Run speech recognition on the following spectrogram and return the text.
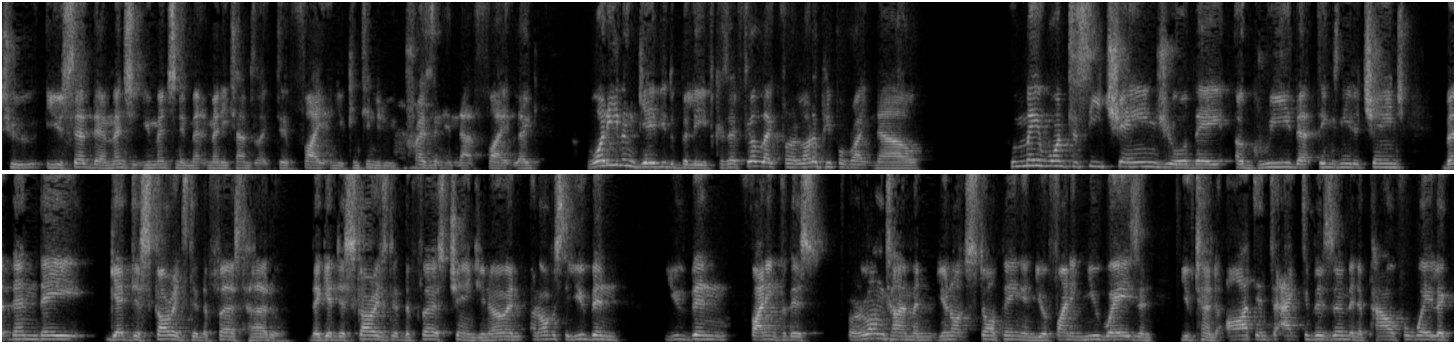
to you said there mentioned you mentioned it many times like to fight and you continue to be present in that fight like what even gave you the belief because i feel like for a lot of people right now who may want to see change or they agree that things need to change but then they get discouraged at the first hurdle they get discouraged at the first change you know and, and obviously you've been you've been fighting for this for a long time and you're not stopping and you're finding new ways and you've turned art into activism in a powerful way like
